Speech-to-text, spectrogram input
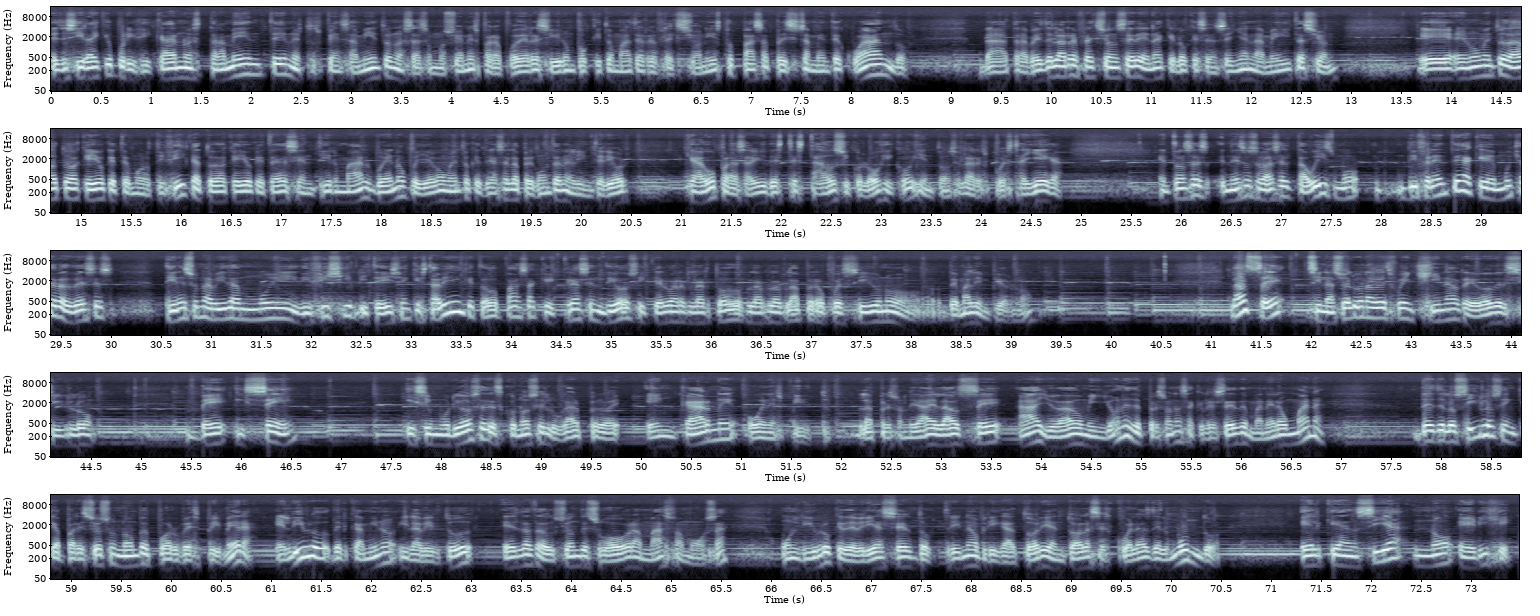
Es decir, hay que purificar nuestra mente, nuestros pensamientos, nuestras emociones para poder recibir un poquito más de reflexión. Y esto pasa precisamente cuando, a través de la reflexión serena, que es lo que se enseña en la meditación, eh, en un momento dado todo aquello que te mortifica, todo aquello que te hace sentir mal, bueno, pues llega un momento que te hace la pregunta en el interior, ¿Qué hago para salir de este estado psicológico? Y entonces la respuesta llega. Entonces, en eso se basa el taoísmo, diferente a que muchas veces tienes una vida muy difícil y te dicen que está bien, que todo pasa, que creas en Dios y que Él va a arreglar todo, bla, bla, bla, pero pues sigue uno de mal en peor, ¿no? La C, si nació alguna vez, fue en China alrededor del siglo B y C, y si murió se desconoce el lugar, pero en carne o en espíritu. La personalidad de Lao Tse ha ayudado a millones de personas a crecer de manera humana. Desde los siglos en que apareció su nombre por vez primera, el libro del camino y la virtud es la traducción de su obra más famosa, un libro que debería ser doctrina obligatoria en todas las escuelas del mundo. El que ansía no erige,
